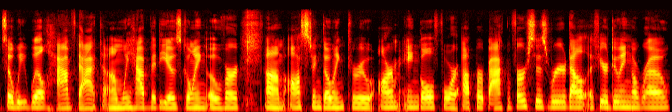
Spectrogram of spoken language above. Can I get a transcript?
So we will have that. Um, we have videos going over um, Austin going through arm angle for upper back versus rear delt if you're doing a row.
